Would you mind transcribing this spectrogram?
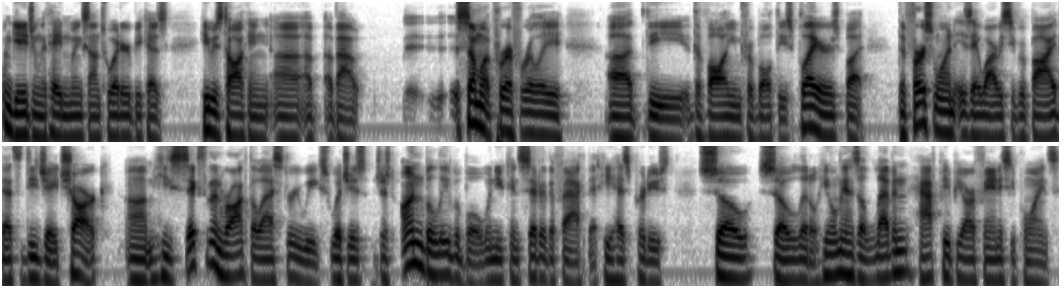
engaging with Hayden Winks on Twitter because he was talking uh, about uh, somewhat peripherally uh, the the volume for both these players. But the first one is a wide receiver buy. That's DJ Chark. Um, he's sixth in Rock the last three weeks, which is just unbelievable when you consider the fact that he has produced so so little. He only has 11 half PPR fantasy points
